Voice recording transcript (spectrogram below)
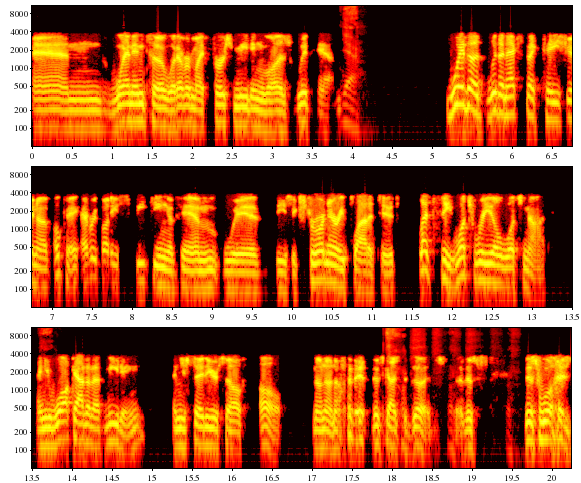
and went into whatever my first meeting was with him. Yeah. With a with an expectation of okay, everybody's speaking of him with these extraordinary platitudes. Let's see what's real, what's not and you walk out of that meeting and you say to yourself, "Oh, no, no, no, this guy's the goods. This this was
